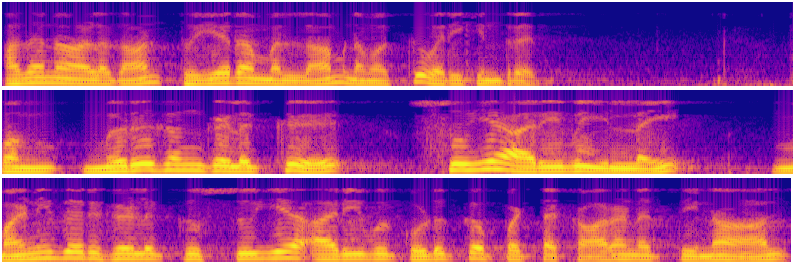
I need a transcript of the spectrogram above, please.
அதனாலதான் துயரமெல்லாம் நமக்கு வருகின்றது. இப்ப மிருகங்களுக்கு சுய அறிவு இல்லை. மனிதர்களுக்கு சுய அறிவு கொடுக்கப்பட்ட காரணத்தினால்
